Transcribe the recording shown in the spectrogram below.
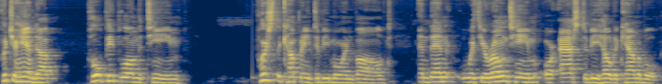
put your hand up, pull people on the team, push the company to be more involved, and then with your own team or ask to be held accountable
